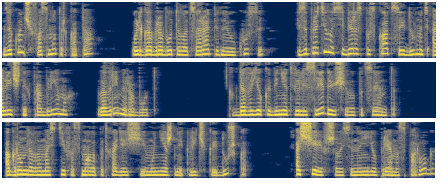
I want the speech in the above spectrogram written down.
Закончив осмотр кота, Ольга обработала царапины и укусы и запретила себе распускаться и думать о личных проблемах во время работы. Когда в ее кабинет вели следующего пациента, огромного мастифа с малоподходящей ему нежной кличкой Душка, ощерившегося на нее прямо с порога,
